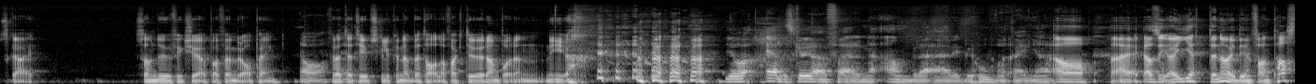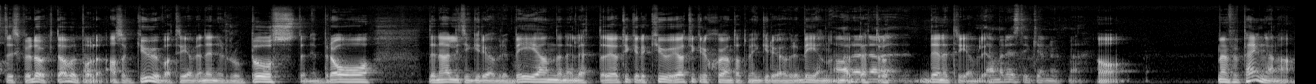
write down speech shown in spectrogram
Sky. Som du fick köpa för en bra peng. Ja. För att jag typ skulle kunna betala fakturan på den nya. Jag älskar att göra affärer när andra är i behov av pengar. Ja, nej, alltså jag är jättenöjd. Det är en fantastisk produkt, Double Pullen. Alltså gud vad trevlig. Den är robust, den är bra. Den är lite grövre ben, den är lättare. Jag tycker det är kul. Jag tycker det är skönt att de är grövre ben. Ja, Den är bättre den är- den är trevlig. Ja, men det sticker den ut med. Ja. Men för pengarna?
